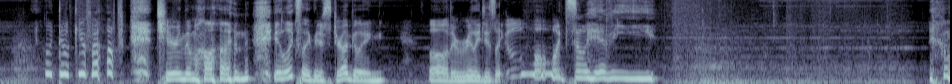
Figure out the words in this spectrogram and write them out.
oh, don't give up. Cheering them on. It looks like they're struggling. Oh, they're really just like, oh, it's so heavy. oh,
